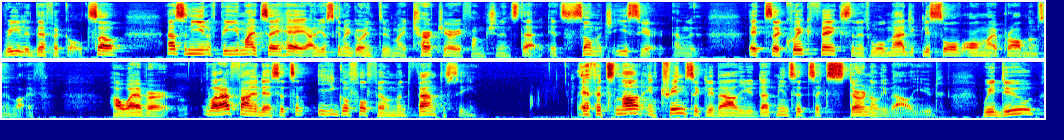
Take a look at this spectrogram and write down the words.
really difficult. So as an ENFP, you might say, hey, I'm just going to go into my tertiary function instead. It's so much easier and it's a quick fix and it will magically solve all my problems in life. However, what I find is it's an ego fulfillment fantasy. If it's not intrinsically valued, that means it's externally valued. We do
